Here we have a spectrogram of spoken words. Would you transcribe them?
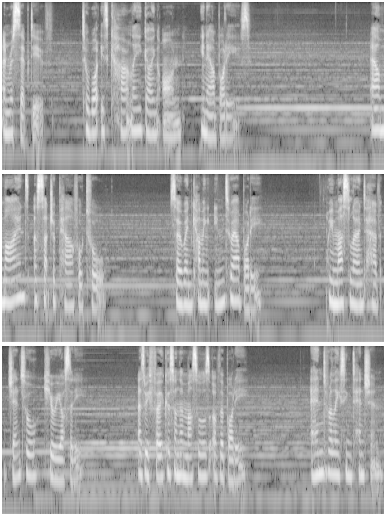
and receptive to what is currently going on in our bodies. Our minds are such a powerful tool. So, when coming into our body, we must learn to have gentle curiosity as we focus on the muscles of the body and releasing tension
